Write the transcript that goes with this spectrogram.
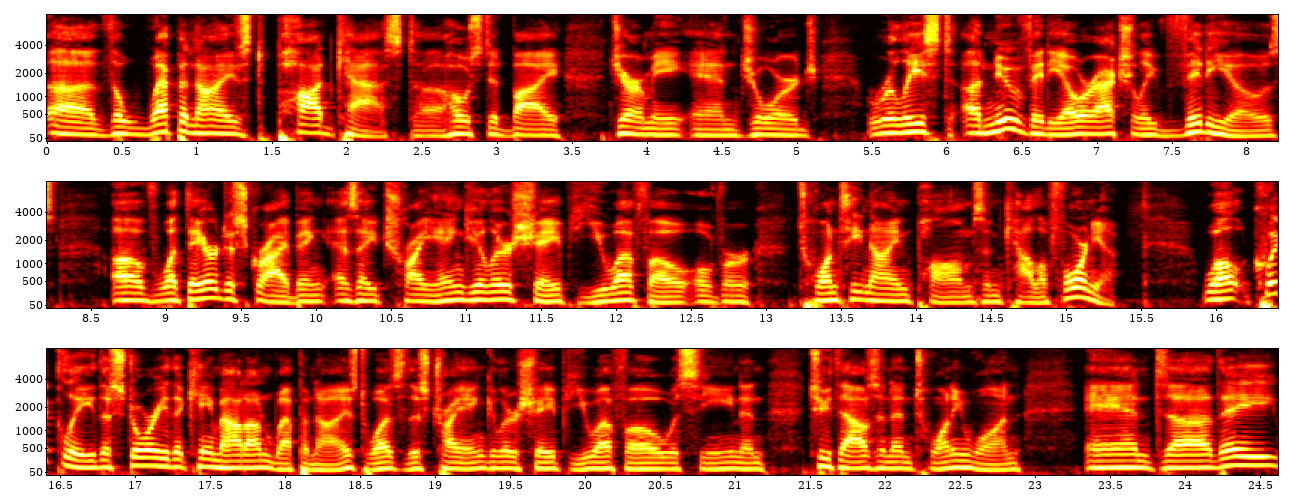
Uh, the weaponized podcast uh, hosted by Jeremy and George released a new video, or actually videos, of what they are describing as a triangular shaped UFO over 29 Palms in California. Well, quickly, the story that came out on Weaponized was this triangular shaped UFO was seen in 2021. And uh, they,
